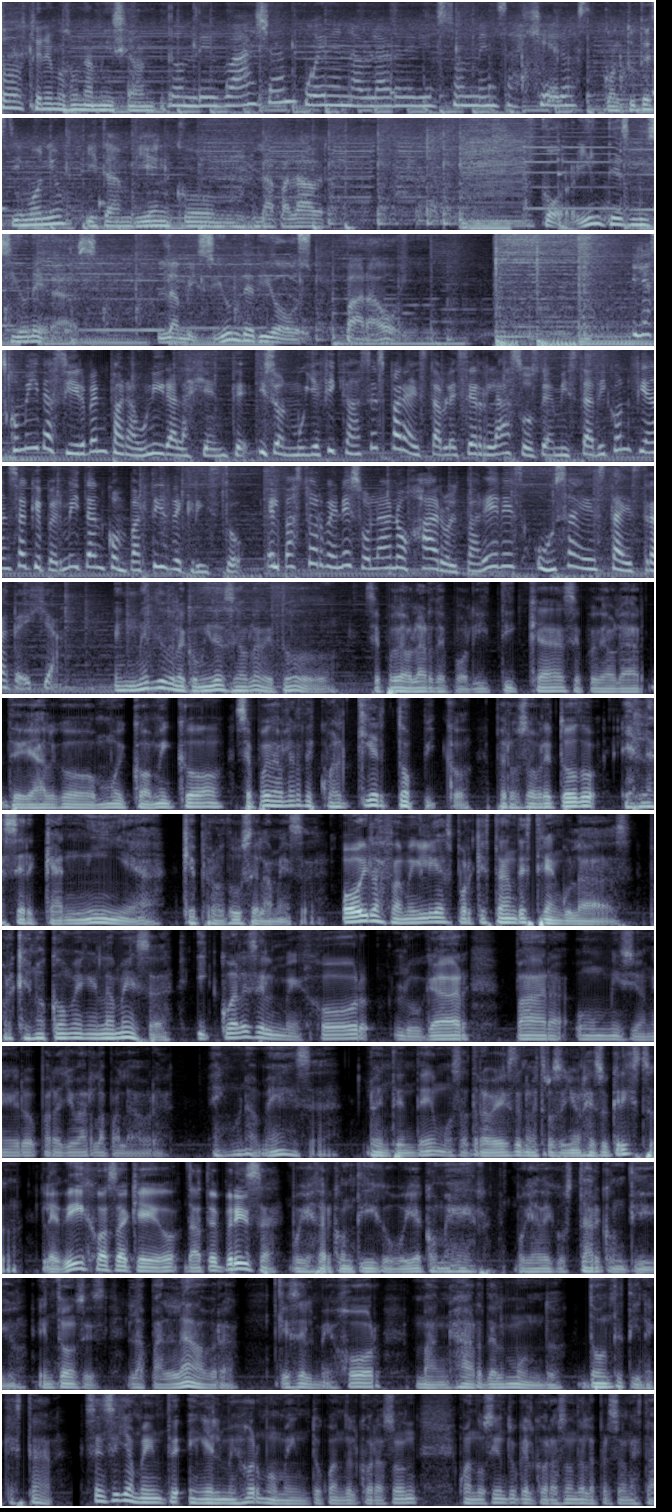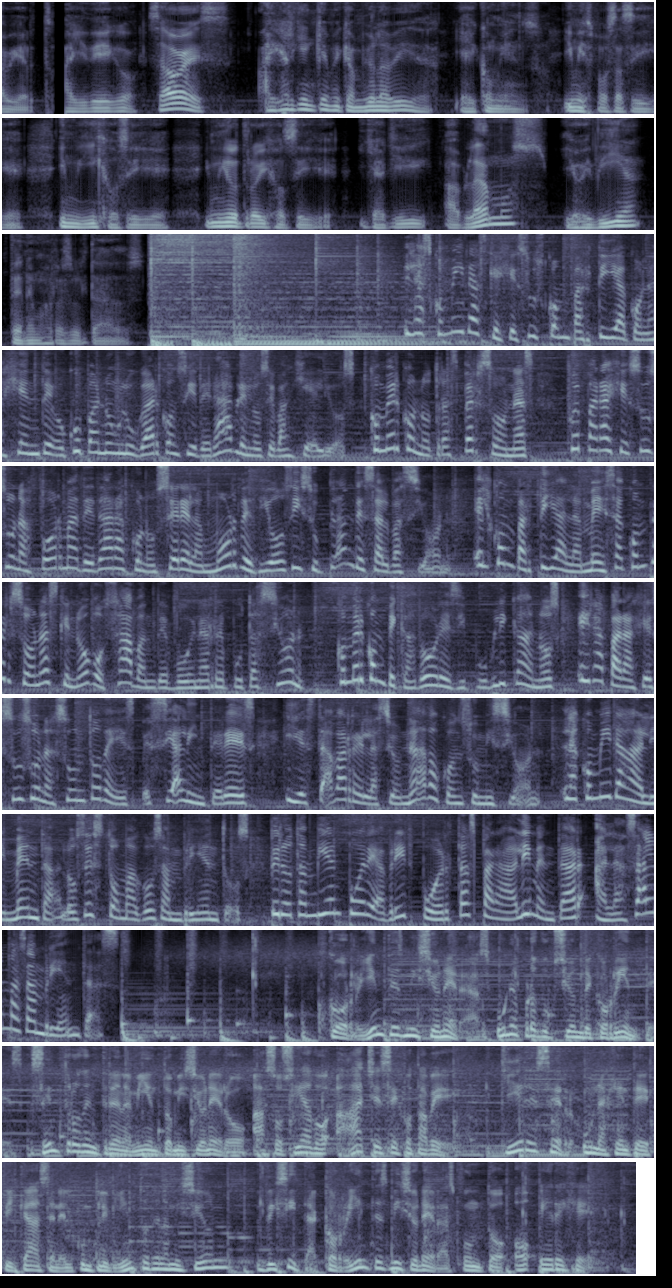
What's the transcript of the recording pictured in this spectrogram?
Todos tenemos una misión. Donde vayan pueden hablar de Dios, son mensajeros. Con tu testimonio y también con la palabra. Corrientes Misioneras. La misión de Dios para hoy. Las comidas sirven para unir a la gente y son muy eficaces para establecer lazos de amistad y confianza que permitan compartir de Cristo. El pastor venezolano Harold Paredes usa esta estrategia. En medio de la comida se habla de todo. Se puede hablar de política, se puede hablar de algo muy cómico, se puede hablar de cualquier tópico, pero sobre todo es la cercanía que produce la mesa. Hoy las familias, ¿por qué están destrianguladas? Porque no comen en la mesa. ¿Y cuál es el mejor lugar para un misionero para llevar la palabra? En una mesa. Lo entendemos a través de nuestro Señor Jesucristo. Le dijo a Saqueo, date prisa, voy a estar contigo, voy a comer, voy a degustar contigo. Entonces, la palabra, que es el mejor manjar del mundo, ¿dónde tiene que estar? Sencillamente en el mejor momento, cuando el corazón, cuando siento que el corazón de la persona está abierto. Ahí digo, ¿sabes? hay alguien que me cambió la vida. Y ahí comienzo. Y mi esposa sigue, y mi hijo sigue, y mi otro hijo sigue. Y allí hablamos y hoy día tenemos resultados. Las comidas que Jesús compartía con la gente ocupan un lugar considerable en los evangelios. Comer con otras personas fue para Jesús una forma de dar a conocer el amor de Dios y su plan de salvación. Él compartía la mesa con personas que no gozaban de buena reputación. Comer con pecadores y publicanos era para Jesús un asunto de especial interés y estaba relacionado con su misión. La comida alimenta a los estómagos hambrientos, pero también puede abrir puertas para alimentar a las almas hambrientas. Corrientes Misioneras, una producción de Corrientes, Centro de Entrenamiento Misionero asociado a HCJB. ¿Quieres ser un agente eficaz en el cumplimiento de la misión? Visita corrientesmisioneras.org.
